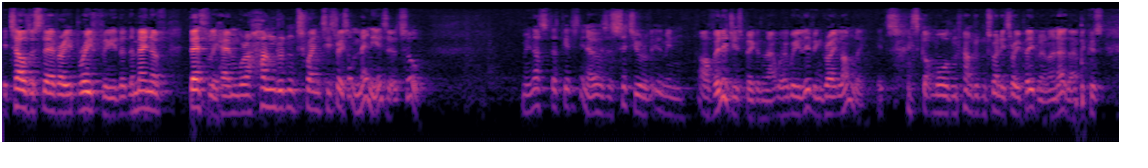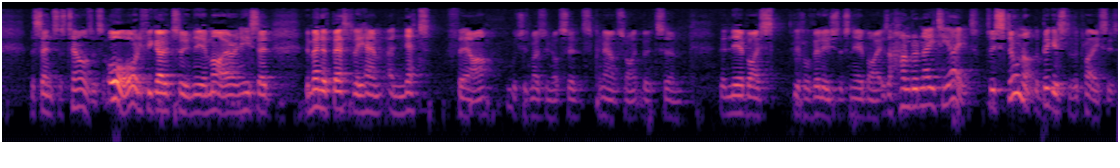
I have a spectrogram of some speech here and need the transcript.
it tells us there very briefly that the men of Bethlehem were 123. It's not many, is it, at all? I mean, that's, you know, as a city, I mean, our village is bigger than that, where we live in Great Lumley. It's, it's got more than 123 people, and I know that because the census tells us. Or, if you go to Nehemiah, and he said, the men of Bethlehem and Netphah, which is mostly not pronounced right, but um, the nearby little village that's nearby is 188. So it's still not the biggest of the places.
